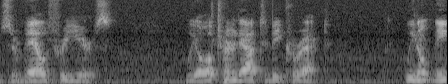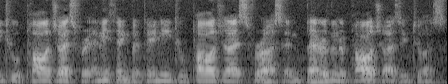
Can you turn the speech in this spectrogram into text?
surveilled for years. We all turned out to be correct. We don't need to apologize for anything, but they need to apologize for us. And better than apologizing to us,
